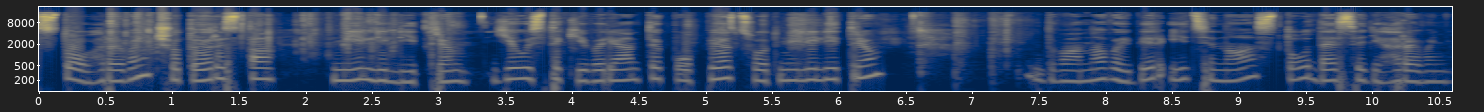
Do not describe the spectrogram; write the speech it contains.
100 гривень 400 мл. Є ось такі варіанти по 500 мл. Два на вибір і ціна 110 гривень.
